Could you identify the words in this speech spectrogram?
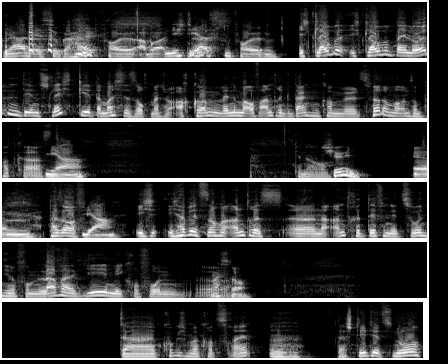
Ja, der ist so gehaltvoll, aber nicht die Ja. ersten Folgen. Ich glaube, ich glaube, bei Leuten, denen es schlecht geht, dann mache ich das auch manchmal. Ach komm, wenn du mal auf andere Gedanken kommen willst, hör doch mal unseren Podcast. Ja, Genau. schön. Ähm, Pass auf, ja, ich, ich habe jetzt noch ein anderes, äh, eine andere Definition hier vom Lavalier-Mikrofon. Äh, was so? Da gucke ich mal kurz rein. Äh, Da steht jetzt nur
